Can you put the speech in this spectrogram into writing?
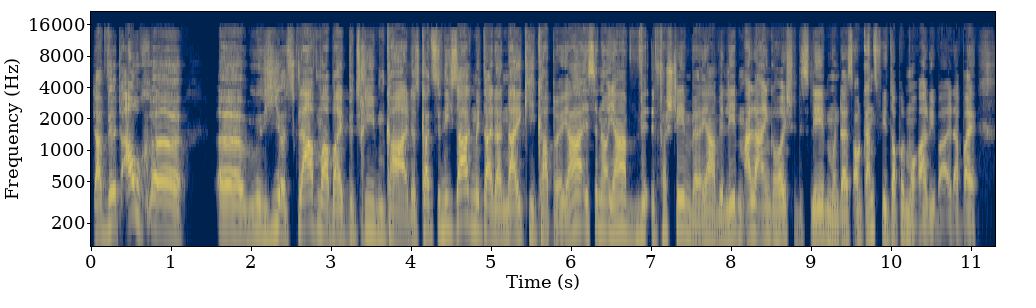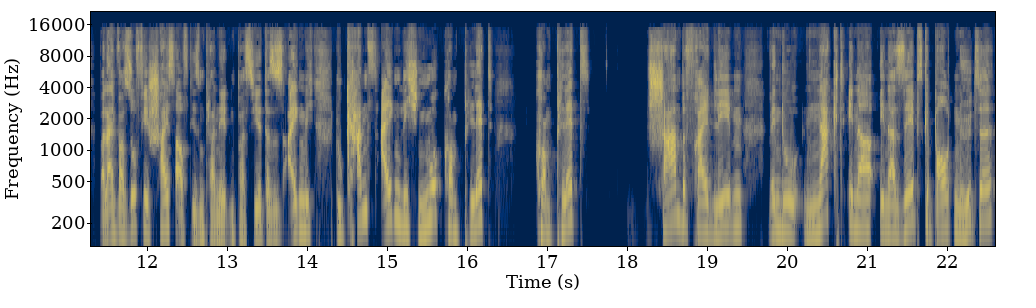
da wird auch äh, äh, hier Sklavenarbeit betrieben, Karl. Das kannst du nicht sagen mit deiner Nike-Kappe. Ja, ist ja, ja, wir, verstehen wir. Ja, wir leben alle ein geheucheltes Leben und da ist auch ganz viel Doppelmoral überall dabei, weil einfach so viel Scheiße auf diesem Planeten passiert, dass es eigentlich, du kannst eigentlich nur komplett, komplett schambefreit leben, wenn du nackt in einer, in einer selbstgebauten Hütte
